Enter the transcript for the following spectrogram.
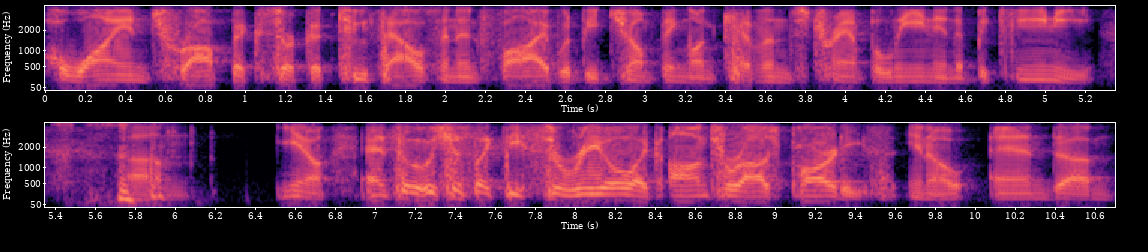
Hawaiian Tropic circa 2005 would be jumping on Kevin's trampoline in a bikini. Um, you know, and so it was just like these surreal like entourage parties, you know, and um,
